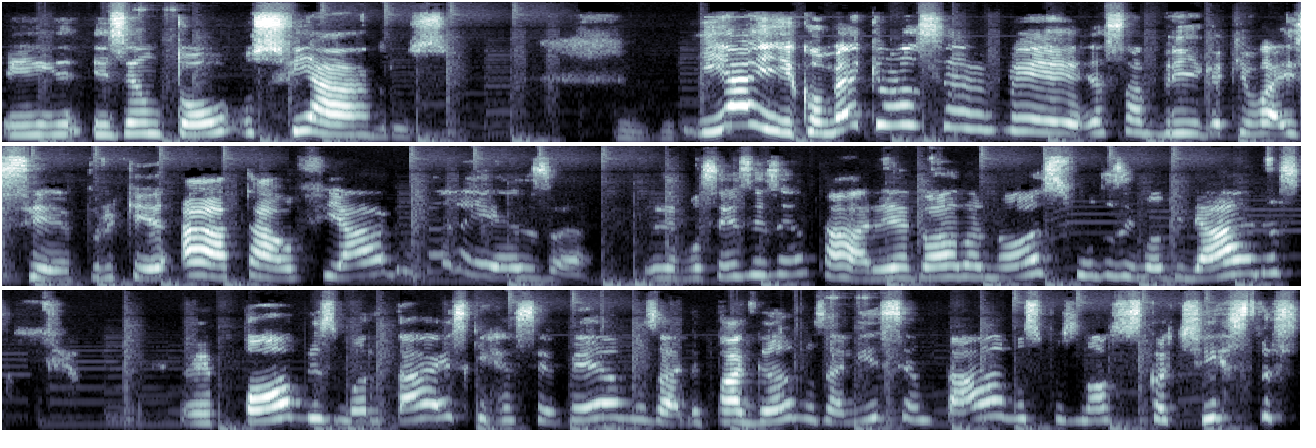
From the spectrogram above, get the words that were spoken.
e isentou os fiagros. Uhum. E aí, como é que você vê essa briga que vai ser? Porque, ah, tá, o fiagro, beleza, vocês isentaram, e agora nós, fundos imobiliários, é, pobres mortais que recebemos, pagamos ali centavos para os nossos cotistas,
